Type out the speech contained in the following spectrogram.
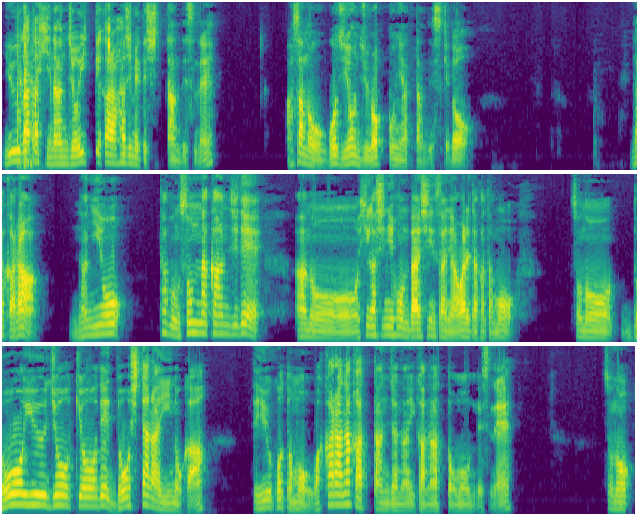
夕方避難所行ってから初めて知ったんですね。朝の5時46分やったんですけど、だから、何を、多分そんな感じで、あのー、東日本大震災に遭われた方も、その、どういう状況でどうしたらいいのかっていうこともわからなかったんじゃないかなと思うんですね。その、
